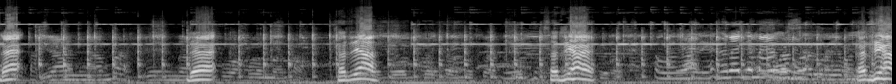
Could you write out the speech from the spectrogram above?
Dak. Dak. Satria. Satria. Satria.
